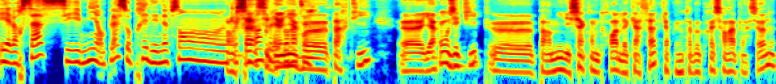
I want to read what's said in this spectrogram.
Et alors ça, c'est mis en place auprès des 980 alors ça, cette dernière euh, partie, euh, il y a 11 équipes euh, parmi les 53 de la CARFAT, qui représentent à peu près 120 personnes,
